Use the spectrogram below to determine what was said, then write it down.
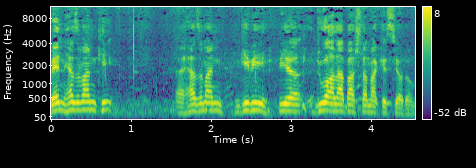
Ben her zamanki e, her zaman gibi bir duala başlamak istiyorum.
